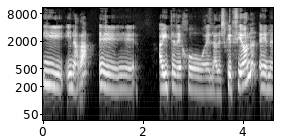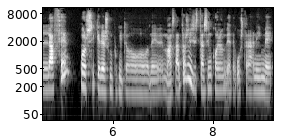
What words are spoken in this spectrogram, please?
Y, nada, eh, ahí te dejo en la descripción el enlace por si quieres un poquito de más datos y si estás en Colombia te gusta el anime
